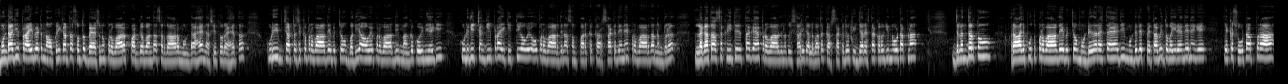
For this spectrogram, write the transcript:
ਮੁੰਡਾ ਜੀ ਪ੍ਰਾਈਵੇਟ ਨੌਕਰੀ ਕਰਦਾ, ਸੁੱਧ ਬੈਸ ਨੂੰ ਪਰਿਵਾਰ, ਪੱਗ ਬੰਨਦਾ ਸਰਦਾਰ ਮੁੰਡਾ ਹੈ, ਨਸ਼ੇ ਤੋਂ ਰਹਿਤ। ਕੁੜੀ ਜੱਟ ਸਿੱਖ ਪਰਿਵਾਰ ਦੇ ਵਿੱਚੋਂ ਵਧੀਆ ਹੋਵੇ, ਪਰਿਵਾਰ ਦੀ ਮੰਗ ਕੋਈ ਨਹੀਂ ਹੈਗੀ। ਕੁੜੀ ਦੀ ਚੰਗੀ ਪੜ੍ਹਾਈ ਕੀਤੀ ਹੋਵੇ, ਉਹ ਪਰਿਵਾਰ ਦੇ ਨਾਲ ਸੰਪਰਕ ਕਰ ਸਕਦੇ ਨੇ। ਪਰਿਵਾਰ ਦਾ ਨੰਬਰ ਲਗਾਤਾਰ ਸਕਰੀਨ ਤੇ ਦਿੱਤਾ ਗਿਆ ਹੈ। ਪਰਿਵਾਰ ਦੇ ਨਾਲ ਤੁਸੀਂ ਸਾਰੀ ਗੱਲਬਾਤ ਕਰ ਸਕਦੇ ਹੋ। ਤੀਜਾ ਰਿਸ਼ਤਾ ਕਰੋ ਜੀ ਨੋਟ ਆਪਣਾ। ਜਲੰਧਰ ਤੋਂ ਰਾਜਪੂਤ ਪਰਿਵਾਰ ਦੇ ਵਿੱਚੋਂ ਮੁੰਡੇ ਦਾ ਰਿਸ਼ਤਾ ਹੈ ਜੀ। ਮੁੰਡੇ ਦੇ ਪਿਤਾ ਵੀ ਦੁਬਈ ਰਹਿੰਦੇ ਨੇਗੇ। ਇੱਕ ਛੋਟਾ ਭਰਾ,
